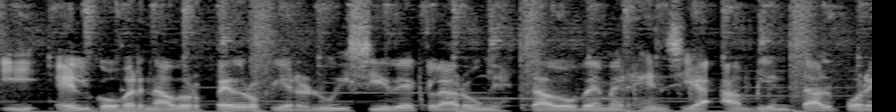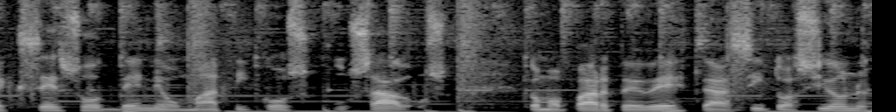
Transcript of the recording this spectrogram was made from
Y el gobernador Pedro Pierluisi declaró un estado de emergencia ambiental por exceso de neumáticos usados. Como parte de esta situación,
